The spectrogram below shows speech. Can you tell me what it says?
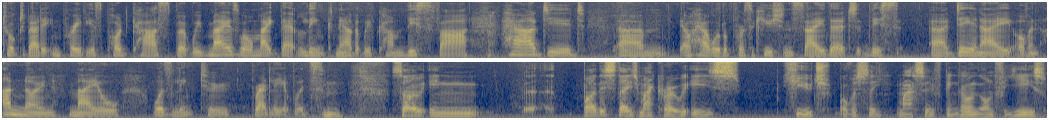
talked about it in previous podcasts, but we may as well make that link now that we've come this far. How did, um, or how will the prosecution say that this uh, DNA of an unknown male was linked to Bradley Edwards? So in uh, by this stage, macro is huge, obviously massive, been going on for years.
